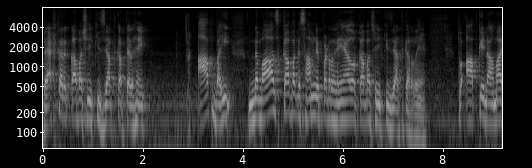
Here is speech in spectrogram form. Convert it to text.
बैठ कर काबा शरीफ की ज़्यारत करते रहें। आप भाई नमाज़ काबा के सामने पढ़ रहे हैं और काबा शरीफ की ज़्यारत कर रहे हैं। तो आपके नामा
